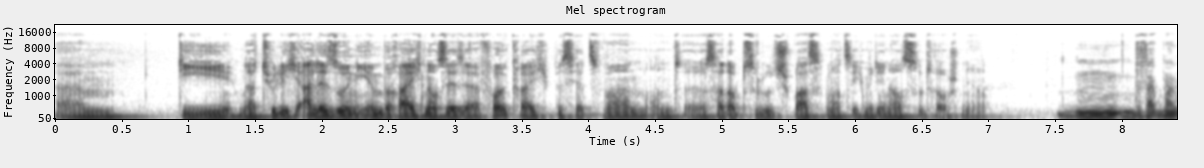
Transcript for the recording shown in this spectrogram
ähm, die natürlich alle so in ihrem Bereich noch sehr, sehr erfolgreich bis jetzt waren. Und äh, das hat absolut Spaß gemacht, sich mit denen auszutauschen, ja. Hm, sag mal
